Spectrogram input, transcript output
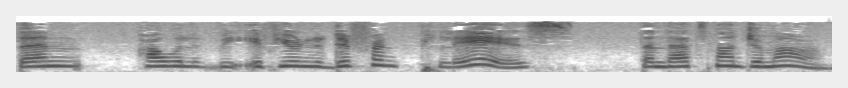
then how will it be? If you're in a different place, then that's not jama'ah.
